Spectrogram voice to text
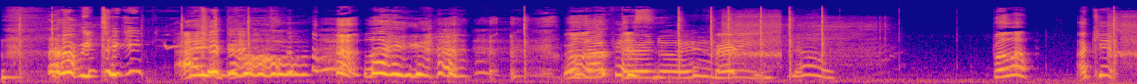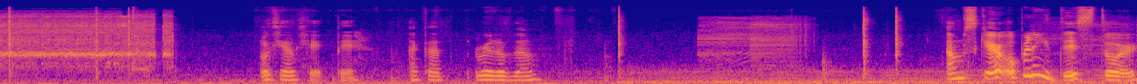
Are we taking? I know. like, we're Oh, not just- paranoid. Freddy, no. Bella, I can't. Okay, okay, there. I got rid of them. I'm scared opening this door.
